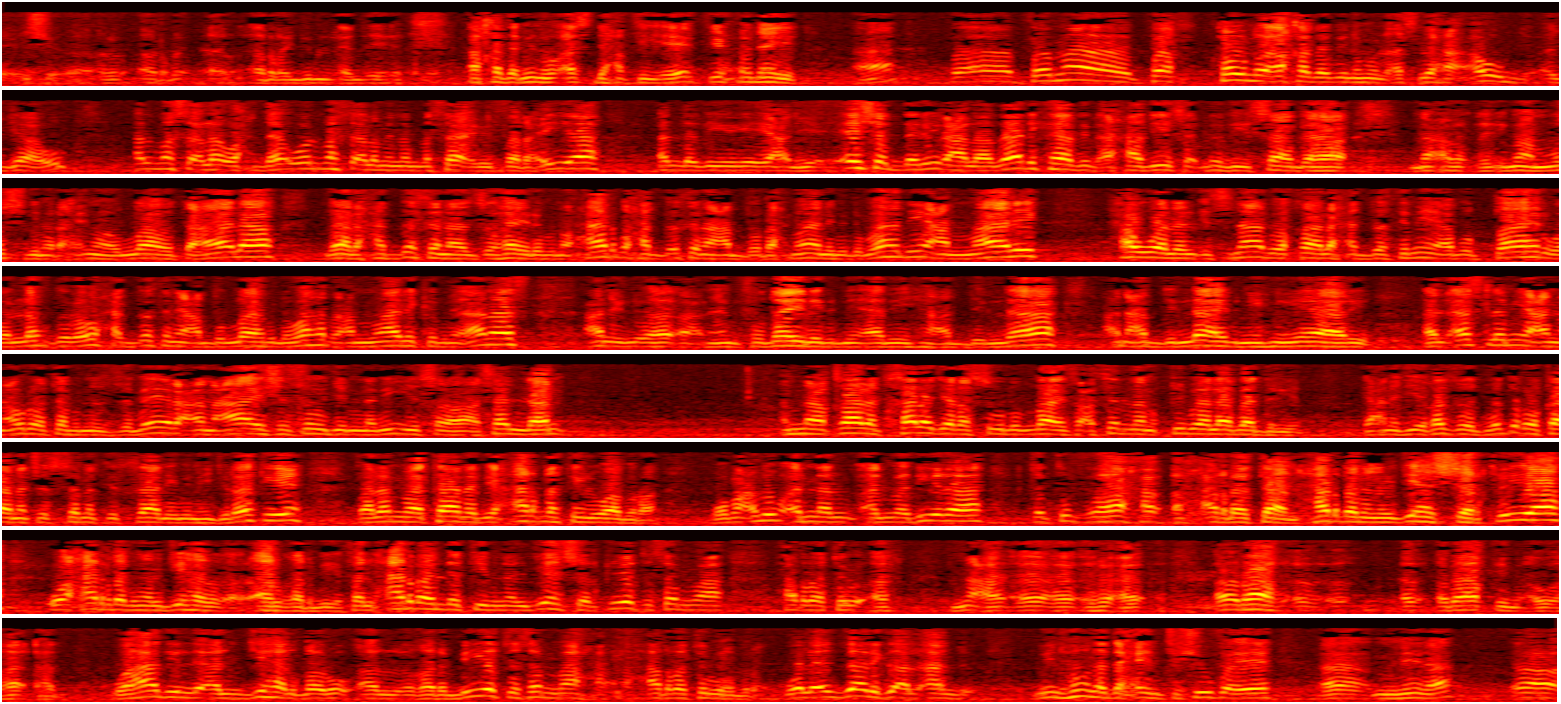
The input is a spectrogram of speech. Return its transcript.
الرجل أخذ منه أسلحة في إيه؟ في حنين ها فما فكونه أخذ منهم الأسلحة أو جاءوا المسألة وحدة والمسألة من المسائل الفرعية الذي يعني إيش الدليل على ذلك؟ هذه الأحاديث الذي ساقها نعم الإمام مسلم رحمه الله تعالى قال حدثنا زهير بن حرب حدثنا عبد الرحمن بن مهدي عن مالك حول الإسناد وقال حدثني أبو الطاهر واللفظ له حدثني عبد الله بن وهب عن مالك بن أنس عن عن الفضيل بن أبي عبد الله عن عبد الله بن هيار الأسلمي عن عروة بن الزبير عن عائشة زوج النبي صلى الله عليه وسلم أنها قالت خرج رسول الله صلى الله عليه وسلم قبل بدر يعني في غزوة بدر وكانت السنة الثانية من هجرته فلما كان بحره الوبرة. ومعلوم أن المدينة تكفها حرتان حره من الجهة الشرقية وحره من الجهة الغربية. فالحرة التي من الجهة الشرقية تسمى حرة مع راقم أو وهذه الجهة الغربية تسمى حرة الوبرة. ولذلك الآن من هنا دحين تشوف إيه؟ من هنا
